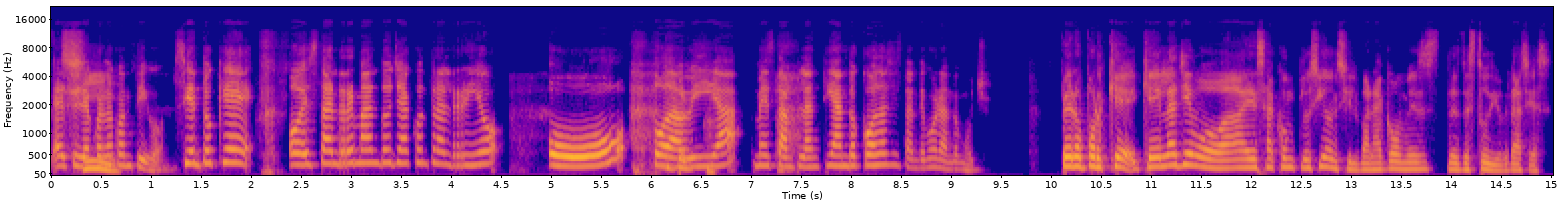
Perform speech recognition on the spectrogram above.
Estoy de acuerdo contigo. Siento que o están remando ya contra el río o todavía me están planteando cosas y están demorando mucho. Pero ¿por qué? ¿Qué la llevó a esa conclusión, Silvana Gómez, desde estudio? Gracias.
